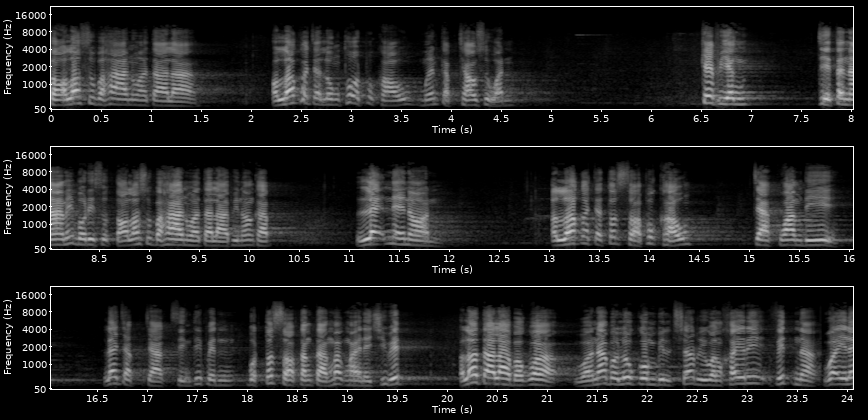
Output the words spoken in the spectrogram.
ต่อลอสุบฮานุวาตาลาอัลลอฮ์ก็จะลงโทษพวกเขาเหมือนกับชาวสวน แค่เพียงเจตนาไม่บริสุทธิ์ต่อลอสุบฮานุวาตาลาพี่น้องครับ และแน่นอน อัลลอฮ์ก็จะทดสอบพวกเขาจากความดี และจากจากสิ่งที่เป็นบททดสอบต่าง ๆ มากมายในชีวิตอัลลอฮ์ตาลาบอกว่าวานาบลุกุมบิลชาริวัลไคริฟิตนะวะอิไล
